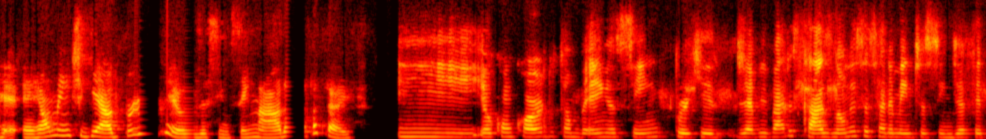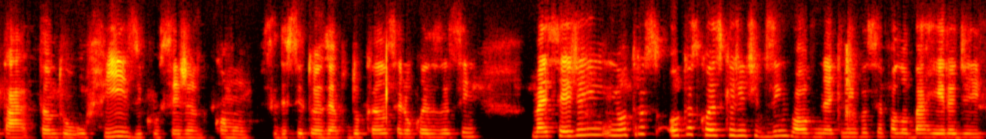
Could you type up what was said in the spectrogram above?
é, realmente guiado por Deus, assim, sem nada para trás. E eu concordo também, assim, porque já vi vários casos, não necessariamente assim, de afetar tanto o físico, seja como se citou o exemplo do câncer ou coisas assim, mas seja em outras, outras coisas que a gente desenvolve, né? Que nem você falou, barreira de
